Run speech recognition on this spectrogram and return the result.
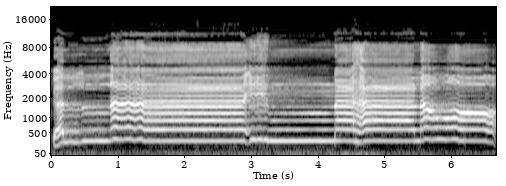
كلا إنها لظى.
